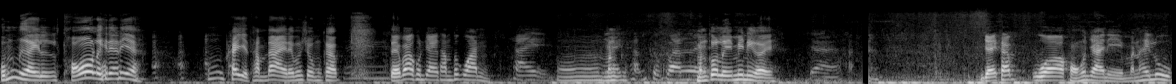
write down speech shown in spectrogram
ผมเหนื่อยท้อเลยนะเนี่ยอืมใครจะทำได้นะผู้ชมครับ แต่ว่าคุณยายทำทุกวันใช่อ๋อมันยายทำทุกวันเลยมันก็เลยไม่เหนื่อยจ้า ยายครับวัวของคุณยายนี่ มันให้ลูก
